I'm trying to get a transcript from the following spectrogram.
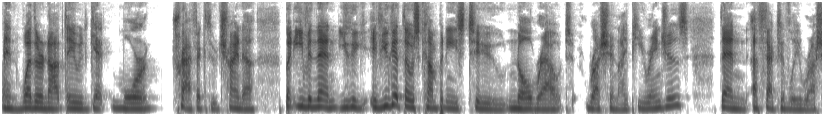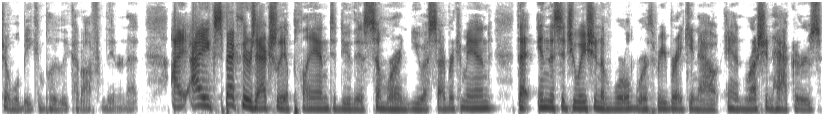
And whether or not they would get more traffic through China, but even then, you could, if you get those companies to null route Russian IP ranges, then effectively Russia will be completely cut off from the internet. I, I expect there's actually a plan to do this somewhere in U.S. Cyber Command. That in the situation of World War III breaking out and Russian hackers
